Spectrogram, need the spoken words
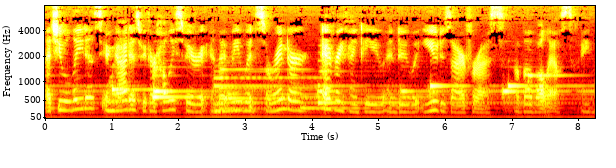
that you will lead us and guide us with your Holy Spirit, and that we would surrender everything to you and do what you desire for us above all else. Amen.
